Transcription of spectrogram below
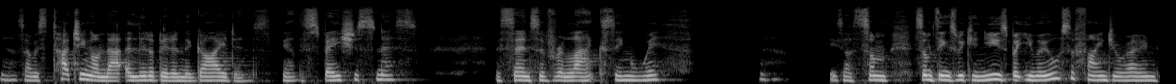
Yes, I was touching on that a little bit in the guidance. Yeah, the spaciousness, the sense of relaxing with. These are some, some things we can use, but you may also find your own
